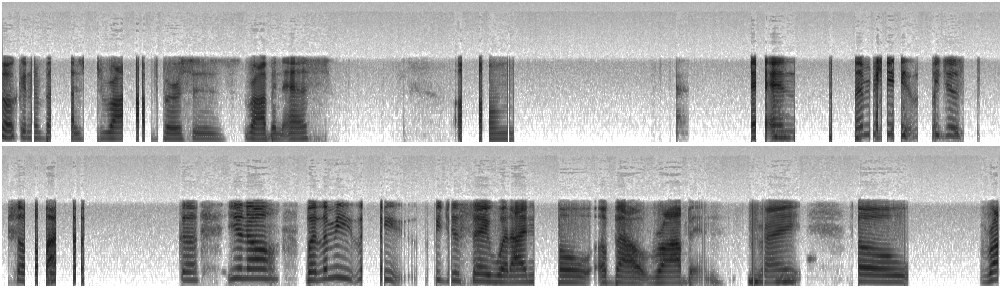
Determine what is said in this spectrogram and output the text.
talking about is Rob versus Robin S. Um, and let me let me just so you know, but let me let me, let me just say what I know about Robin, Mm-hmm. right? So Robin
